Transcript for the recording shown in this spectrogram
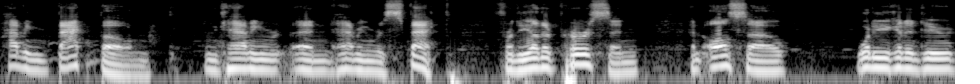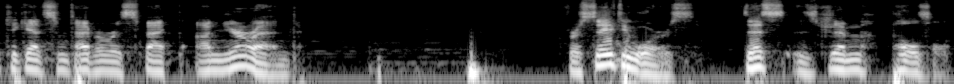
having backbone and having and having respect for the other person and also what are you going to do to get some type of respect on your end? For Safety Wars, this is Jim Polzel.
